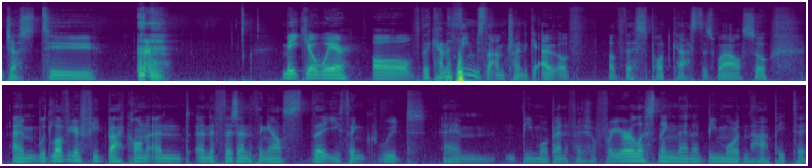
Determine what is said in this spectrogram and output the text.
just to make you aware of the kind of themes that I'm trying to get out of of this podcast as well. So, um, would love your feedback on it, and and if there's anything else that you think would um, be more beneficial for your listening, then I'd be more than happy to,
